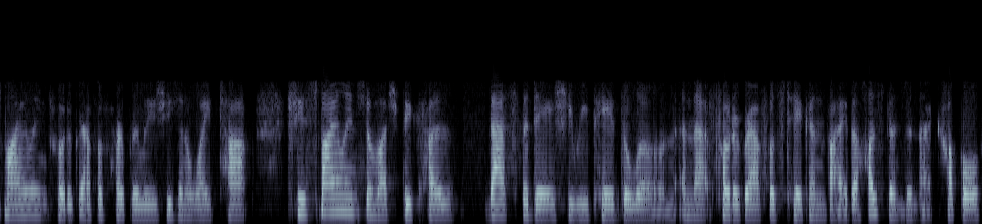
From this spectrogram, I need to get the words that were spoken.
smiling photograph of Harper Lee, she's in a white top, she's smiling so much because that's the day she repaid the loan. And that photograph was taken by the husband in that couple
